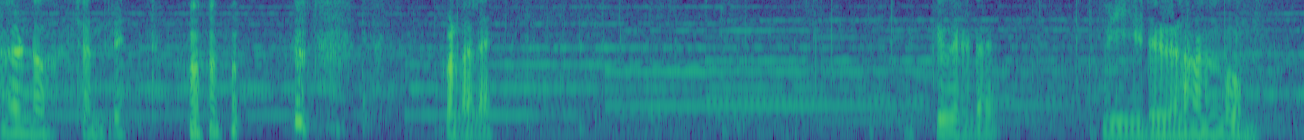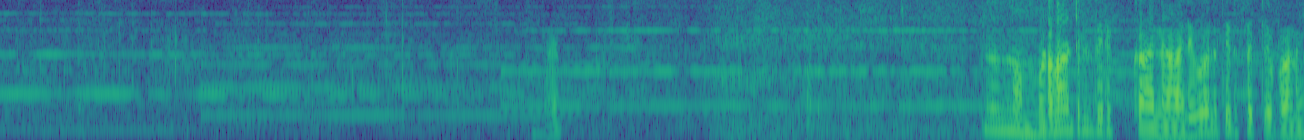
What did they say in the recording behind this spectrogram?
അതുണ്ടോ ചന്ദ്രൻ? കൊള്ളാലേ ഇതൊക്കെ ഇവരുടെ വീടുകളാണെന്ന് തോന്നുന്നു. നമ്മുടെ നാട്ടിൽ ഇതൊരു കനാല് പോലത്തെ ഒരു സെറ്റപ്പാണ്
